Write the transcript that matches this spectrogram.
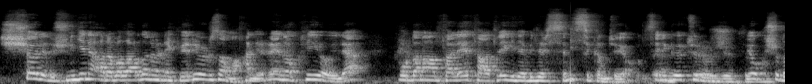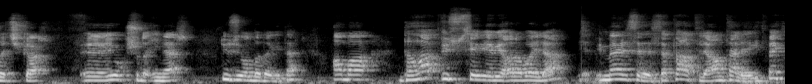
Şöyle düşünün yine arabalardan örnek veriyoruz ama hani Renault Clio ile buradan Antalya'ya tatile gidebilirsin. Hiç sıkıntı yok. Seni Evet, götürür. götürür. Yokuşu da çıkar. E, yokuşu da iner. Düz yolda da gider. Ama daha üst seviye bir arabayla bir Mercedes'le tatile Antalya'ya gitmek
